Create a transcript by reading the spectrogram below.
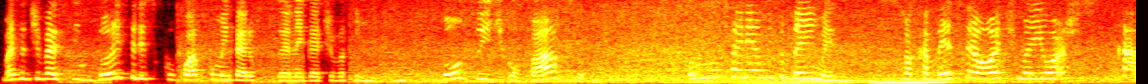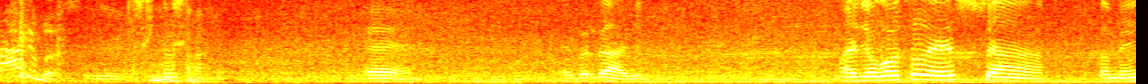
mas se eu tivesse dois, três, quatro comentários negativos assim, em todo tweet que eu faço, eu não estaria muito bem, mas sua cabeça é ótima e eu acho isso do caralho, mano. Sim, sim. É. É verdade. Mas eu gosto disso, já, também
